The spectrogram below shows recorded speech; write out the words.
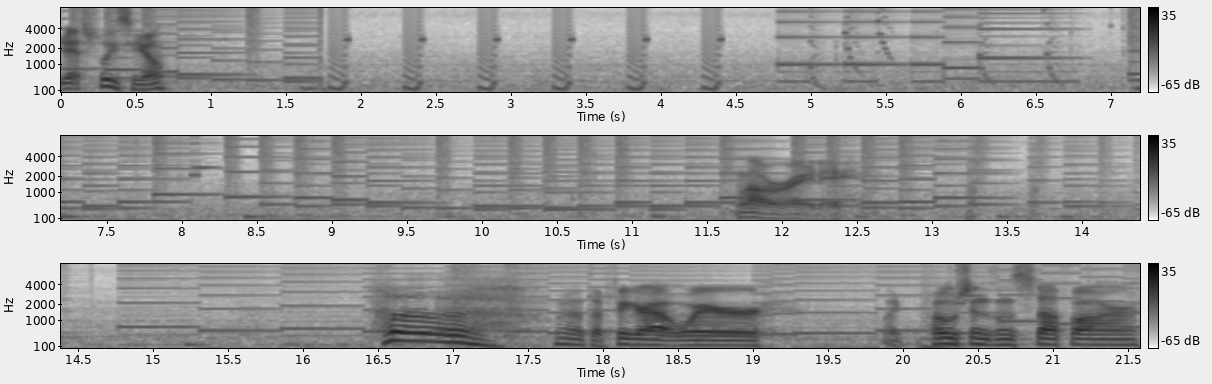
Yes, please heal. Alrighty. we have to figure out where, like, potions and stuff are.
